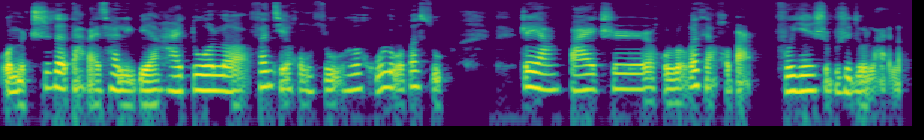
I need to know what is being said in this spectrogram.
我们吃的大白菜里边还多了番茄红素和胡萝卜素，这样不爱吃胡萝卜小伙伴福音是不是就来了？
